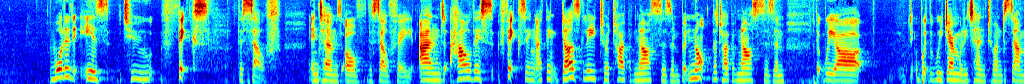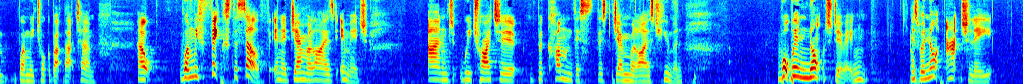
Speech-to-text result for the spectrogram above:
what it is to fix the self in terms of the selfie and how this fixing, I think, does lead to a type of narcissism, but not the type of narcissism that we are that we generally tend to understand when we talk about that term. Now, when we fix the self in a generalized image and we try to become this, this generalized human, what we're not doing is we're not actually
